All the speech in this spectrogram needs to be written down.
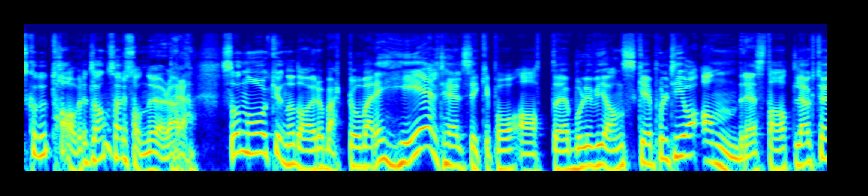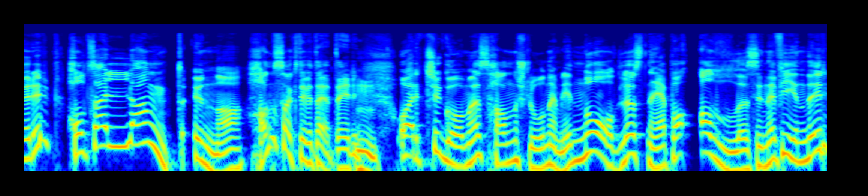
skal du ta over et land, så er det sånn du gjør det. Ja. Så nå kunne da Roberto være helt, helt sikker på at eh, boliviansk politi og andre statlige aktører holdt seg langt unna hans aktiviteter. Og Archie Gomez han slo nemlig nådeløst ned på alle sine fiender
